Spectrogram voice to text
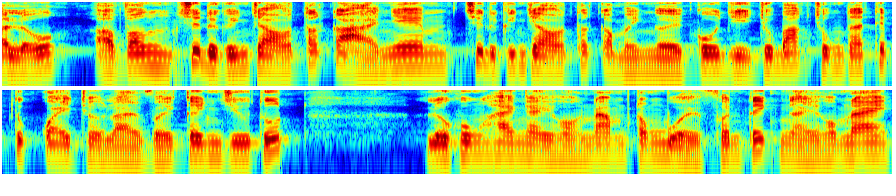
Alo, à, vâng, xin được kính chào tất cả anh em, xin được kính chào tất cả mọi người, cô dì chú bác chúng ta tiếp tục quay trở lại với kênh youtube Lưu khung 2 ngày Hoàng Nam trong buổi phân tích ngày hôm nay.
